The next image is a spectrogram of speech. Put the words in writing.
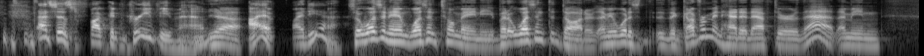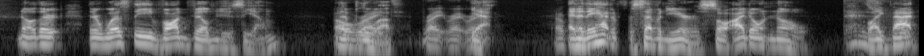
that's just fucking creepy, man. Yeah. I have no idea. So it wasn't him, wasn't Tomani, but it wasn't the daughters. I mean, what is the government had it after that? I mean, No, there there was the vaudeville museum that oh blew right, up, right, right, right. Yeah. Okay. and they had it for seven years. So I don't know. that is Like weird. that,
